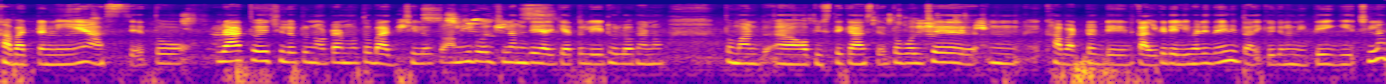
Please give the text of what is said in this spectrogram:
খাবারটা নিয়ে আসছে। তো রাত হয়েছিল, একটু নটার মতো বাজছিল। তো আমি বলছিলাম যে, আর কি এত লেট হলো কেন তোমার অফিস থেকে আসতে? তো বলছে খাবারটা ডে, কালকে ডেলিভারি দেয়নি, তো আর কি ওই জন্য নিতেই গিয়েছিলাম।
